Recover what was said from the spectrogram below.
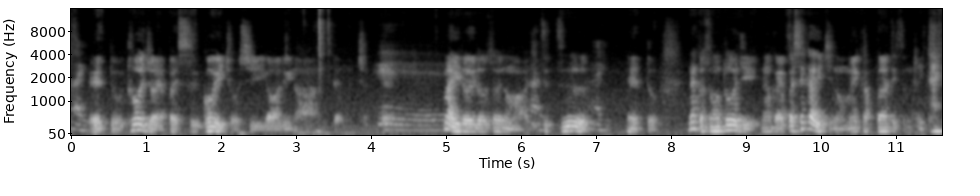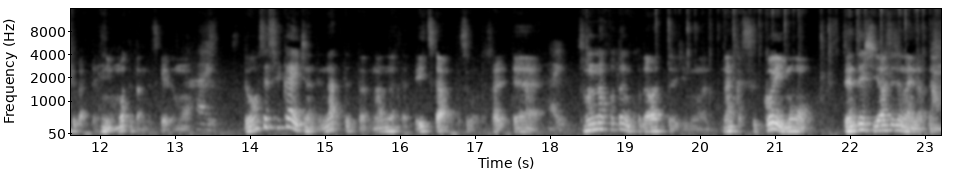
はい。えっと、当時はやっぱりすごい調子が悪いなって思っちゃって、まあいろいろそういうのもありつつ、はい。えっと、なんかその当時、なんかやっぱり世界一のメイクアップアーティストになりたいとかってふうに思ってたんですけれども、はい。どうせ世界一なんてなってったらなんなくたっていつかすぐ落とされて、はい。そんなことにこだわってる自分はなんかすごいもう全然幸せじゃないなって思っ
